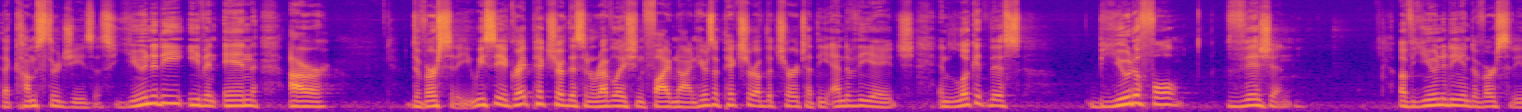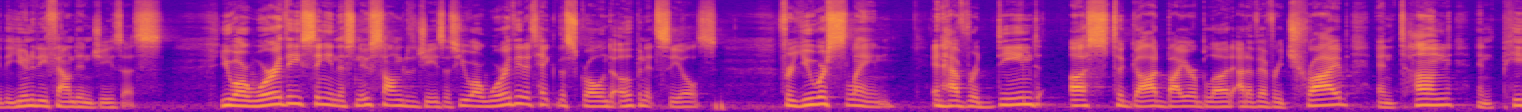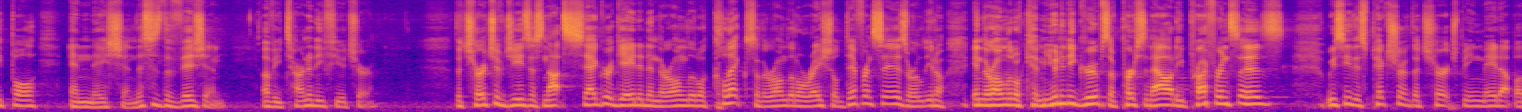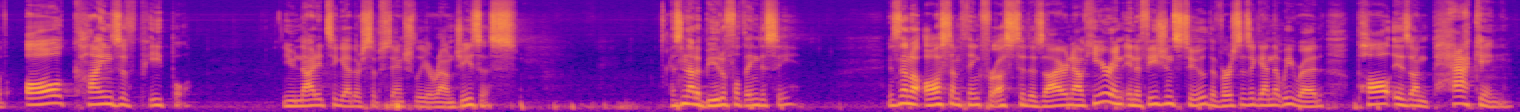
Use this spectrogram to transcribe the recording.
that comes through jesus unity even in our diversity. We see a great picture of this in Revelation 5 9. Here's a picture of the church at the end of the age. And look at this beautiful vision of unity and diversity, the unity found in Jesus. You are worthy singing this new song to Jesus. You are worthy to take the scroll and to open its seals. For you were slain and have redeemed us to God by your blood out of every tribe and tongue and people and nation. This is the vision of eternity future. The church of Jesus not segregated in their own little cliques or their own little racial differences or you know in their own little community groups of personality preferences. We see this picture of the church being made up of all kinds of people united together substantially around Jesus. Isn't that a beautiful thing to see? Isn't that an awesome thing for us to desire? Now, here in, in Ephesians 2, the verses again that we read, Paul is unpacking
